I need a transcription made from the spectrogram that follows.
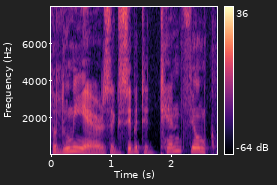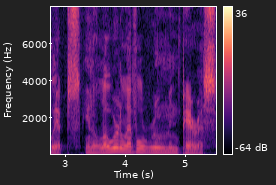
the Lumieres exhibited 10 film clips in a lower level room in Paris.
